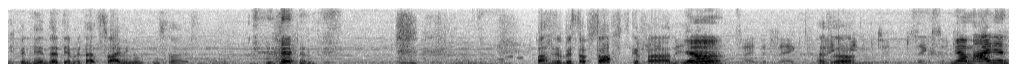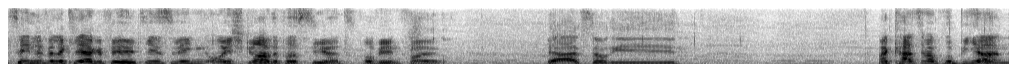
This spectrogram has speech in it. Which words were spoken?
Ich bin hinter dir mit einer 2 Minuten Zeit. Was, du bist auf Soft gefahren? Ja. Zeit beträgt Ach eine so. Minute. 46. Wir haben eine Zehntel für Leclerc gefehlt. Die ist wegen euch gerade passiert. Auf jeden Fall. Ja, sorry. Man kann es immer probieren.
